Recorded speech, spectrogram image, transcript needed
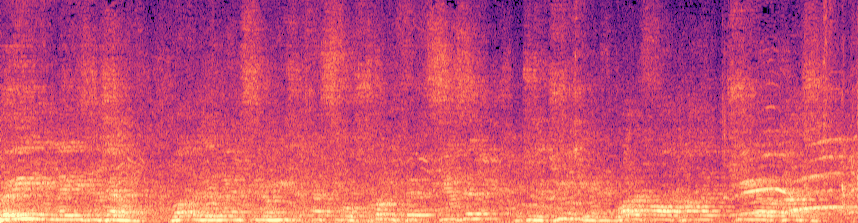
Good evening, ladies and gentlemen. Welcome to the Mendocino Music Festival's 25th season, which is a Julian Waterfall Pollack Trio concert.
